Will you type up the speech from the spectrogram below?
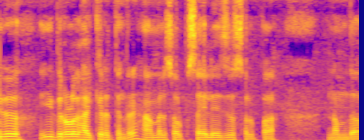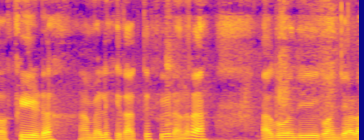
ಇದು, ಇದ್ರೊಳಗೆ ಹಾಕಿರ್ತೀನಿ ರೀ. ಆಮೇಲೆ ಸ್ವಲ್ಪ ಸೈಲೇಜು ಸ್ವಲ್ಪ ನಮ್ದು ಫೀಡ್ ಆಮೇಲೆ ಇದಾಗ್ತೀವಿ ಫೀಡ್ ಅಂದ್ರೆ ಗೋಧಿ, ಗೊಂಜಾಳ,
